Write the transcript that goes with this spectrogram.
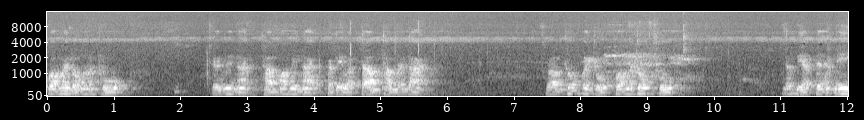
ความไม่หลงมันถูกเป็นวินัยทำมาวินัยปฏิบัติตามทำไม่ได้ความทุกข์ไม่ถูกความไม่ทุกข์ถูกระเบียบเป็นอย่างนี้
